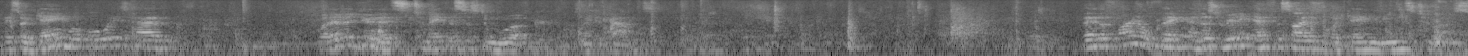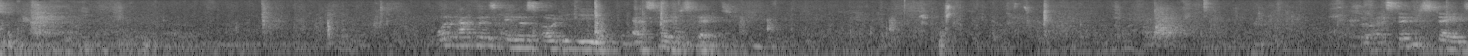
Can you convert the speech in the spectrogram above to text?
Okay, so gain will always have whatever units to make the system work, to make it balance. Then the final thing, and this really emphasizes what gain means to us. What happens in this ODE at steady state? So at steady state,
